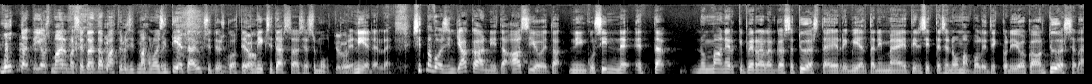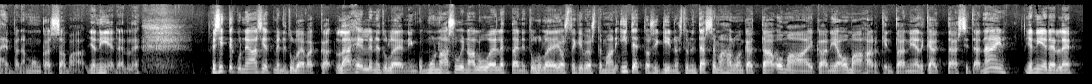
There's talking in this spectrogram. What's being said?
mutta että jos maailmassa jotain tapahtuu, niin sitten mä haluaisin tietää yksityiskohtia, että miksi tässä asiassa muuttuu Kyllä. ja niin edelleen. Sitten mä voisin jakaa niitä asioita niin kuin sinne, että no mä oon Erkki Perälän kanssa työstä eri mieltä, niin mä etin sitten sen oman poliitikkoni, joka on työssä lähempänä mun kanssa samaa ja niin edelleen. Ja sitten kun ne asiat ne tulee vaikka lähelle, ne tulee niin kuin mun asuinalueelle tai ne tulee jostakin, josta mä oon itse tosi kiinnostunut, niin tässä mä haluan käyttää omaa aikaani ja omaa harkintaani ja käyttää sitä näin ja niin edelleen.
